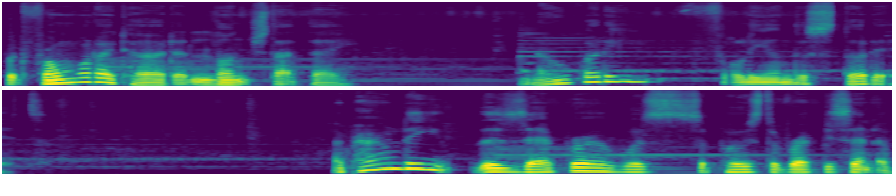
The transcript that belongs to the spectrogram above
but from what I'd heard at lunch that day, nobody fully understood it. Apparently, the zebra was supposed to represent a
